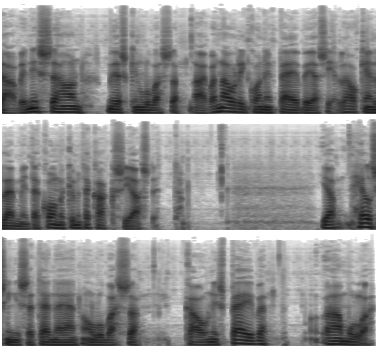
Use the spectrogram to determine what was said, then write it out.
Darwinissa on myöskin luvassa aivan aurinkoinen päivä ja siellä oikein lämmintä 32 astetta. Ja Helsingissä tänään on luvassa kaunis päivä, aamulla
